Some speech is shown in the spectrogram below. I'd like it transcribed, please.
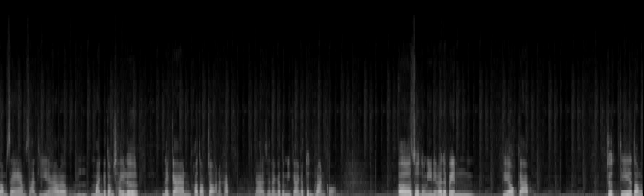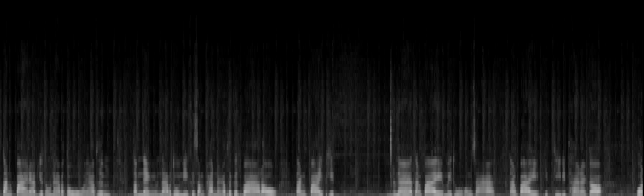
ซ่อมแซมสถานที่นะครับแล้วมันก็ต้องใช้เลิกในการข้อตอกเจาะนะครับนะฉะนั้นก็ต้องมีการกระตุ้นพลังก่อนเออส่วนตรงนี้นี่ก็จะเป็นเกี่ยวกับจุดที่จะต้องตั้งป้ายนะครับอยู่ตรงหน้าประตูนะครับ ซึ่งตำแหน่งหน้าประตูนี้คือสำคัญนะครับ ถ้าเกิดว่าเราตั้งป้ายผิดนะตั้งป้ายไม่ถูกองศาตั้งป้ายผิดที่ผิดทางนะก็ ผล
